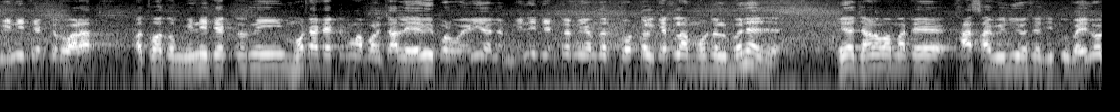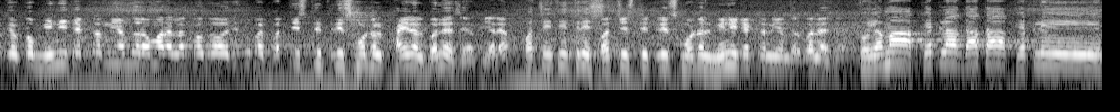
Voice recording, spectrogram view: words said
મિની ટ્રેક્ટરવાળા અથવા તો મિની ટ્રેક્ટરની, મોટા ટ્રેક્ટરમાં પણ ચાલે એવી પણ વહેણી અને મિની ટ્રેક્ટરની અંદર ટોટલ કેટલા મોડલ બને છે એ જાણવા માટે ખાસ આ વીડિયો છે જીતુભાઈનો કે તો મિની ટ્રેક્ટરની અંદર અમારે લગભગ જીતુભાઈ પચીસથી ત્રીસ મોડલ ફાઇનલ બને છે અત્યારે. પચીસથી ત્રીસ? પચીસથી ત્રીસ મોડલ મિની ટ્રેક્ટરની અંદર બને છે. તો એમાં કેટલા દાતા કેટલી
